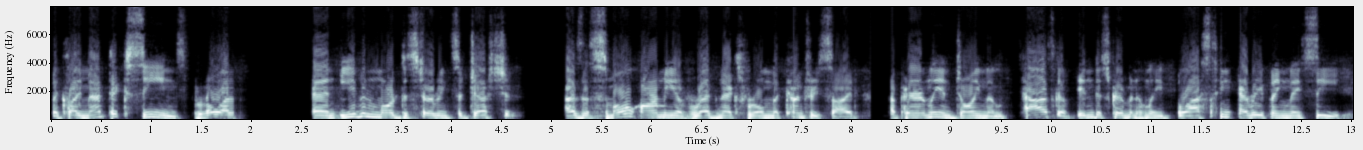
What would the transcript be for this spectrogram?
The climactic scenes throw up an even more disturbing suggestion. As a small army of rednecks roam the countryside, apparently enjoying the task of indiscriminately blasting everything they see,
